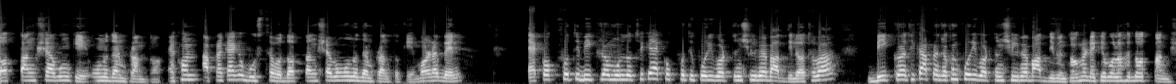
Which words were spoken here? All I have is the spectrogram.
দত্তাংশ এবং কি, অনুদান প্রান্ত। এখন আপনাকে আগে বুঝতে হবে দত্তাংশ এবং অনুদান প্রান্ত কি। মনে রাখবেন, একক প্রতি বিক্রয় মূল্য থেকে একক প্রতি পরিবর্তনশীল ব্যয় বাদ দিলে, অথবা বিক্রয় থেকে আপনি যখন পরিবর্তনশীল ব্যয় বাদ দিবেন, তখন এটাকে বলা হয় দত্তাংশ।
